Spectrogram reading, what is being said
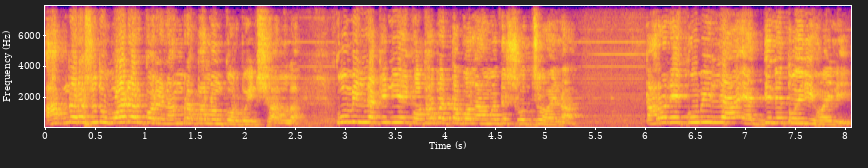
আপনারা শুধু অর্ডার করেন, আমরা পালন করব ইনশাআল্লাহ। কুমিল্লাকে নিয়ে এই কথাবার্তা বলা আমাদের সহ্য হয় না। কারণ এই কুমিল্লা একদিনে তৈরি হয়নি।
